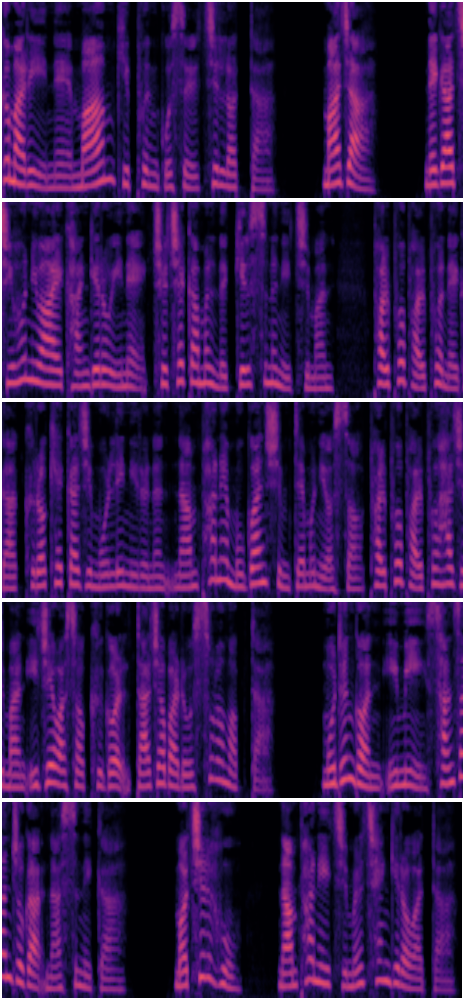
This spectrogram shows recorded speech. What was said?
그 말이 내 마음 깊은 곳을 찔렀다. 맞아. 내가 지훈이와의 관계로 인해 죄책감을 느낄 수는 있지만 벌프 벌프 내가 그렇게까지 몰린 이유는 남편의 무관심 때문이었어. 벌프 벌프 하지만 이제 와서 그걸 따져봐도 소용없다. 모든 건 이미 산산조가 났으니까. 며칠 후 남편이 짐을 챙기러 왔다.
